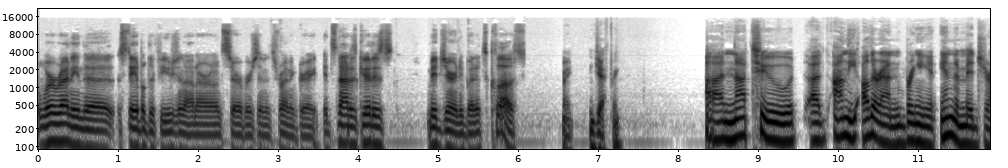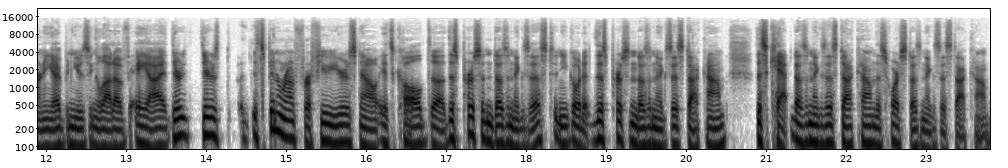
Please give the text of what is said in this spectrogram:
we're running the stable diffusion on our own servers and it's running great. It's not as good as Midjourney, but it's close. Right, Jeffrey. Uh, not to uh, on the other end, bringing it into Midjourney. I've been using a lot of AI. There, there's it's been around for a few years now. It's called uh, "This Person Doesn't Exist," and you go to thispersondoesn'texist.com, this cat doesn't exist.com, this horse doesn't exist.com,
